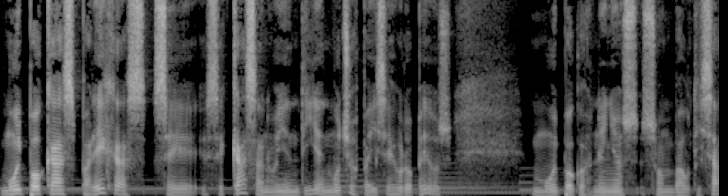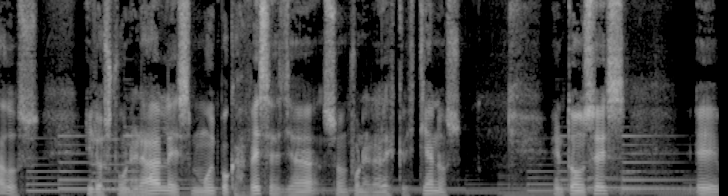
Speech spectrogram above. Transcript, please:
Muy pocas parejas se, se casan hoy en día en muchos países europeos. Muy pocos niños son bautizados y los funerales muy pocas veces ya son funerales cristianos. Entonces, eh,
